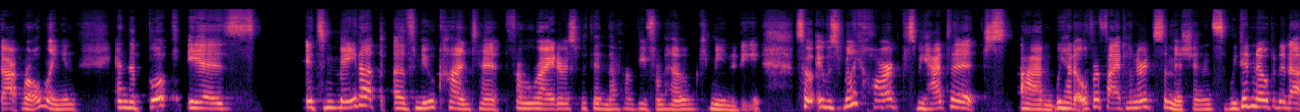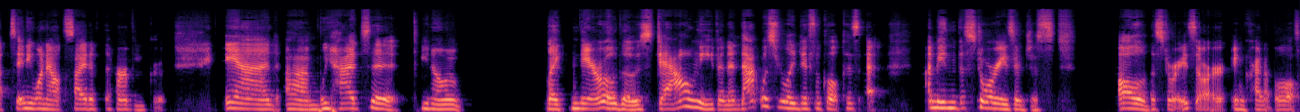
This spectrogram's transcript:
got rolling. And, and the book is, it's made up of new content from writers within the Her View from Home community. So it was really hard because we had to, just, um, we had over 500 submissions. We didn't open it up to anyone outside of the Her View group. And um, we had to, you know, like narrow those down even. And that was really difficult because, uh, I mean, the stories are just, all of the stories are incredible.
